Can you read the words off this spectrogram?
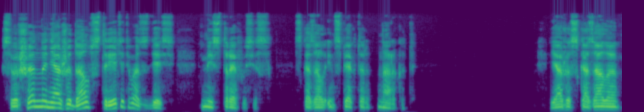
«Совершенно не ожидал встретить вас здесь, мисс Трефусис», — сказал инспектор Наркот. «Я же сказала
